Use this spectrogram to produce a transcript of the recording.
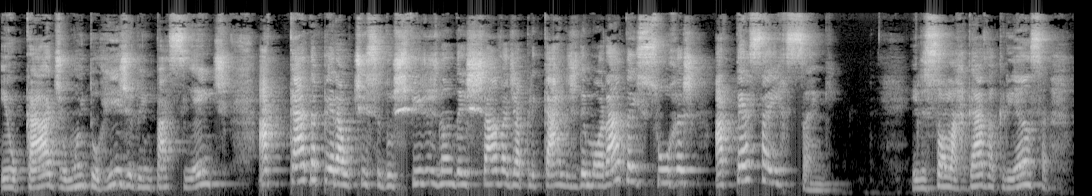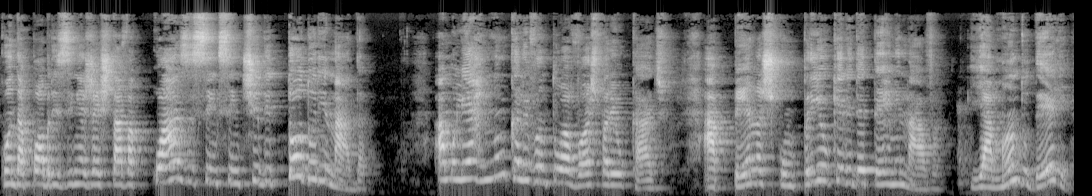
Eucádio, muito rígido e impaciente, a cada peraltice dos filhos não deixava de aplicar-lhes demoradas surras até sair sangue. Ele só largava a criança quando a pobrezinha já estava quase sem sentido e toda urinada. A mulher nunca levantou a voz para Eucádio, apenas cumpria o que ele determinava. E amando dele,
